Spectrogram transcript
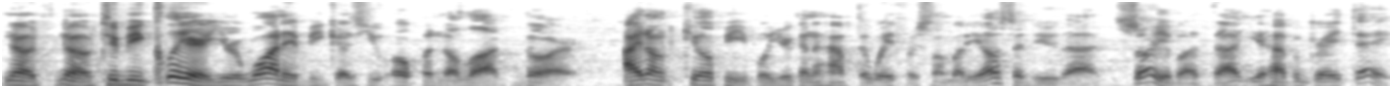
No, no, to be clear, you're wanted because you opened a locked door. I don't kill people. You're going to have to wait for somebody else to do that. Sorry about that. You have a great day.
